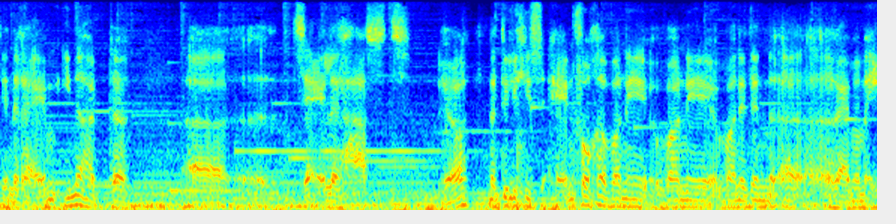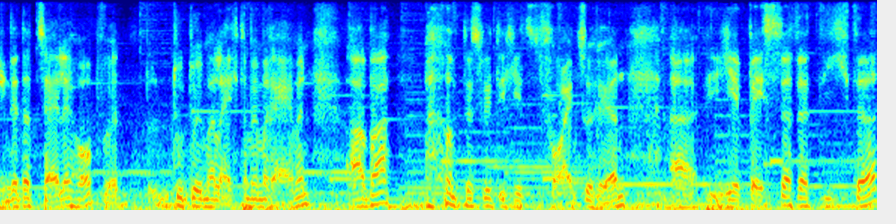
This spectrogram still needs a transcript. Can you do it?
den Reim innerhalb der äh, Zeile hast. Ja, natürlich ist es einfacher, wenn ich, wenn ich, wenn ich den äh, Reim am Ende der Zeile habe, weil du tust immer leichter mit dem Reimen. Aber, und das würde ich jetzt freuen zu hören, äh, je besser der Dichter,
